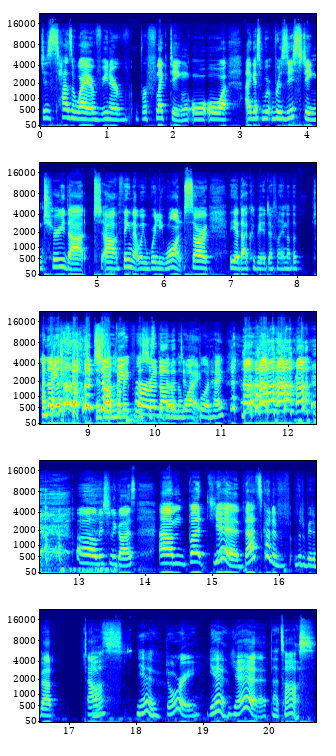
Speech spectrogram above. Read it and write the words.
just has a way of, you know, reflecting or, or I guess, resisting to that uh, thing that we really want. So, yeah, that could be a, definitely another topic, Another, another topic for Let's just put that another on the day. whiteboard. Hey, Oh, literally, guys. Um, but yeah, that's kind of a little bit about our us. Yeah, story. yeah, Yeah. That's us.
